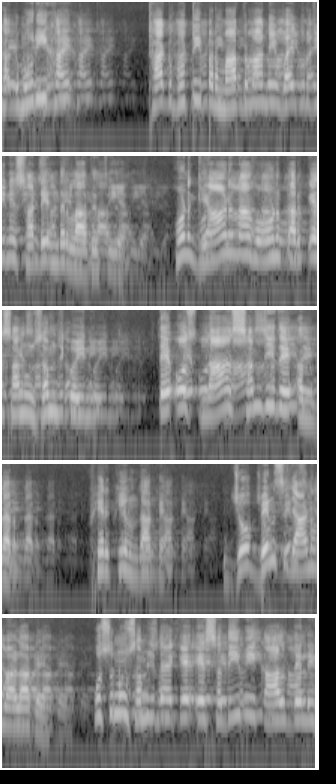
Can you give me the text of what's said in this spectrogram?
ਠੱਗ ਮੂਰੀ ਖਾਏ। ਠੱਗ ਬੂਟੀ ਪਰਮਾਤਮਾ ਨੇ ਵਾਹਿਗੁਰੂ ਜੀ ਨੇ ਸਾਡੇ ਅੰਦਰ ਲਾ ਦਿੱਤੀ ਹੈ। ਹੁਣ ਗਿਆਨ ਨਾ ਹੋਣ ਕਰਕੇ ਸਾਨੂੰ ਸਮਝ ਕੋਈ ਨਹੀਂ। ਤੇ ਉਸ ਨਾ ਸਮਝੀ ਦੇ ਅੰਦਰ ਫਿਰ ਕੀ ਹੁੰਦਾ ਕਿ ਜੋ ਬਿਨ ਸਜਾਣ ਵਾਲਾ ਹੈ ਉਸ ਨੂੰ ਸਮਝਦਾ ਹੈ ਕਿ ਇਹ ਸਦੀਵੀ ਕਾਲ ਦੇ ਲਈ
